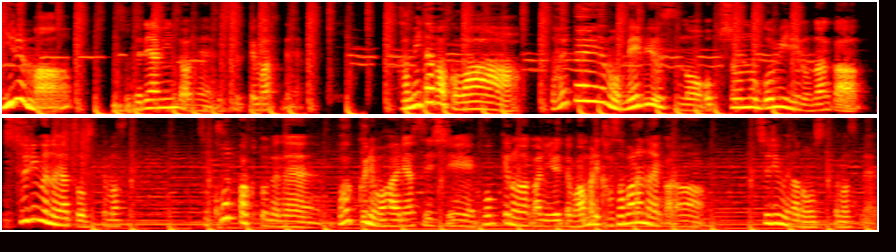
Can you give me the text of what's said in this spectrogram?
イルマ？テレアミントはね、吸ってますね。紙タバコは、大体でもメビウスのオプションの5ミリのなんか、スリムのやつを吸ってます。コンパクトでね、バッグにも入りやすいし、ポッケの中に入れてもあんまりかさばらないから、スリムなのを吸ってますね。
